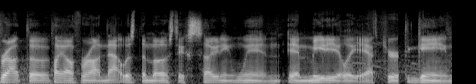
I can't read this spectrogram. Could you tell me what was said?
Throughout the playoff run, that was the most exciting win immediately after the game.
